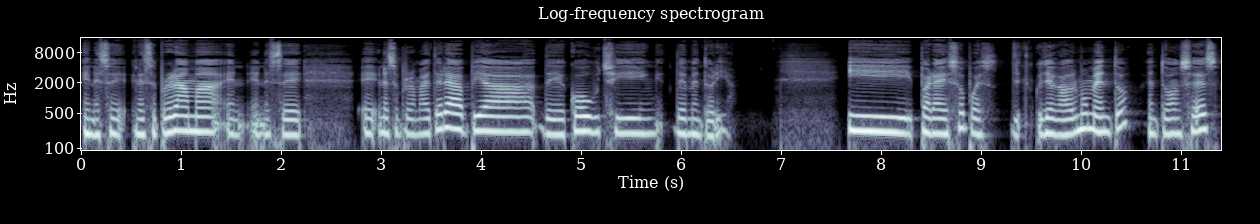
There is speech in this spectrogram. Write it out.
en ese, en ese programa, en, en, ese, eh, en ese programa de terapia, de coaching, de mentoría. Y para eso, pues, llegado el momento, entonces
